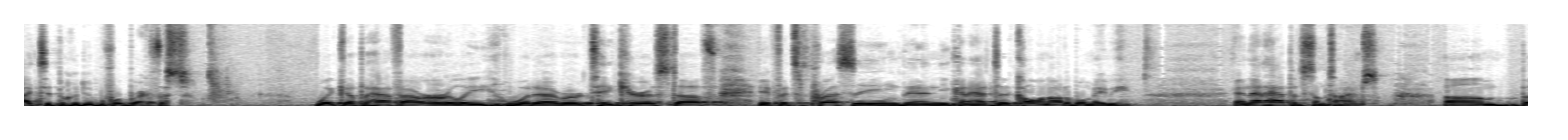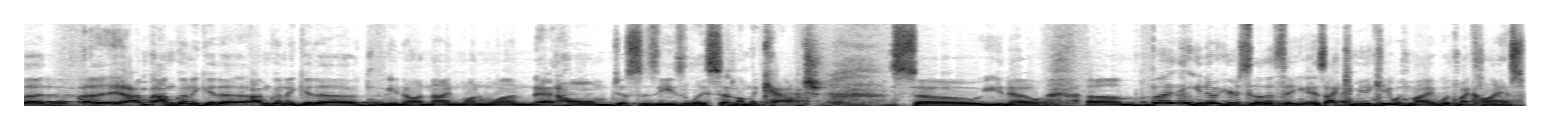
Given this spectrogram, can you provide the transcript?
I typically do it before breakfast. Wake up a half hour early, whatever, take care of stuff. If it's pressing, then you kind of have to call an audible maybe. And that happens sometimes. Um, but uh, I'm, I'm going to get a I'm going to get a you know a 911 at home just as easily sitting on the couch. So you know, um, but you know here's the other thing: as I communicate with my with my clients,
